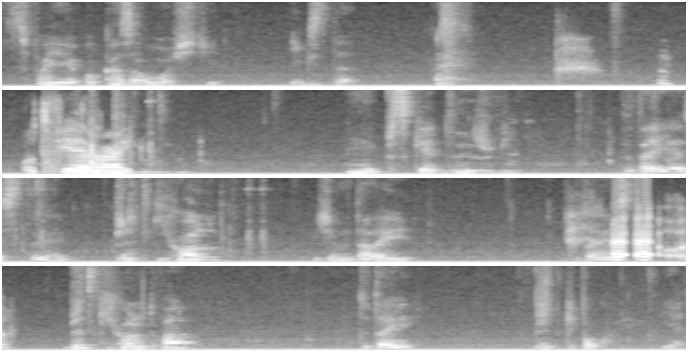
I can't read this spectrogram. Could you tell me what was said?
Swojej okazałości. XD. otwieraj. Nubskie drzwi. Tutaj jest y, brzydki hol. Idziemy dalej. Tutaj E, jest e, o, brzydki hol 2. Tutaj brzydki pokój 1.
